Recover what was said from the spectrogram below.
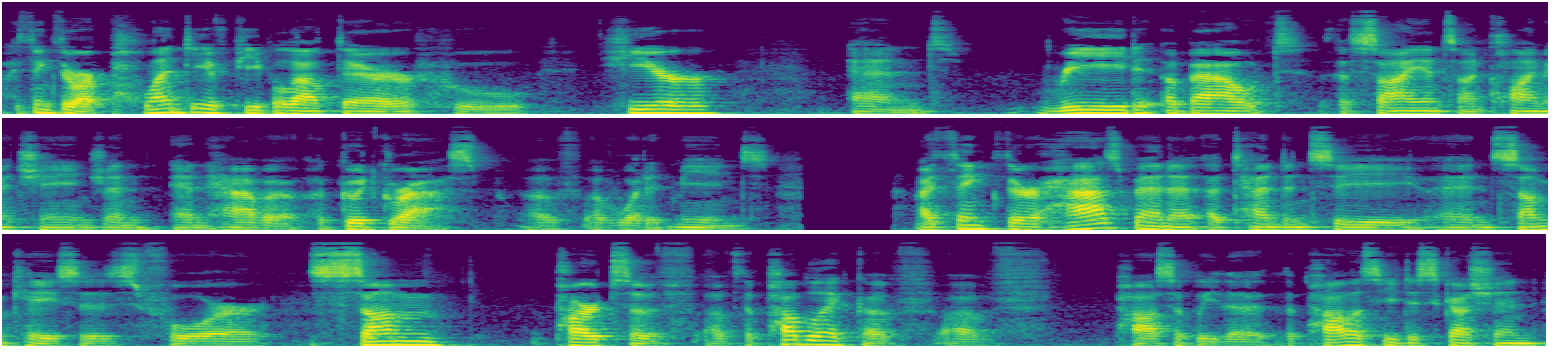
I think there are plenty of people out there who hear and read about the science on climate change and, and have a, a good grasp of, of what it means. I think there has been a, a tendency in some cases for some parts of, of the public, of, of possibly the, the policy discussion,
